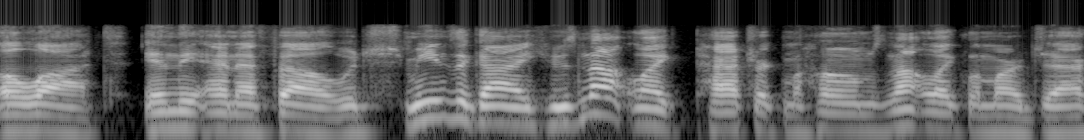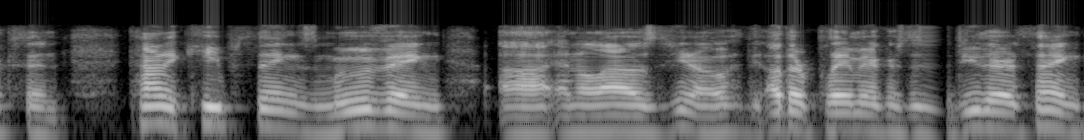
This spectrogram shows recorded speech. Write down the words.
a lot in the NFL, which means a guy who's not like Patrick Mahomes, not like Lamar Jackson, kind of keeps things moving uh, and allows, you know, the other playmakers to do their thing.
